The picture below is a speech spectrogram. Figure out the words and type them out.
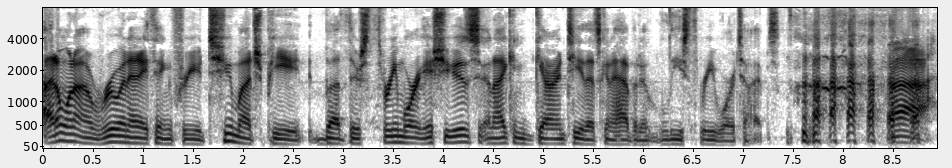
I don't want to ruin anything for you too much, Pete, but there's three more issues, and I can guarantee that's going to happen at least three more times. ah.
